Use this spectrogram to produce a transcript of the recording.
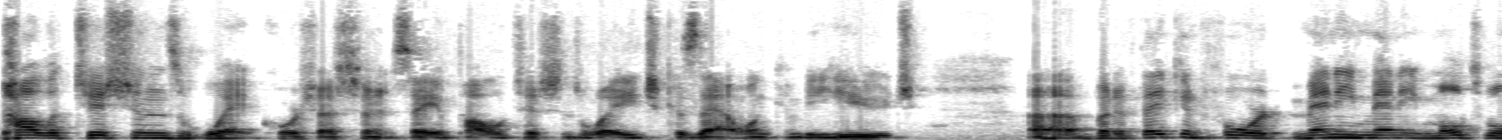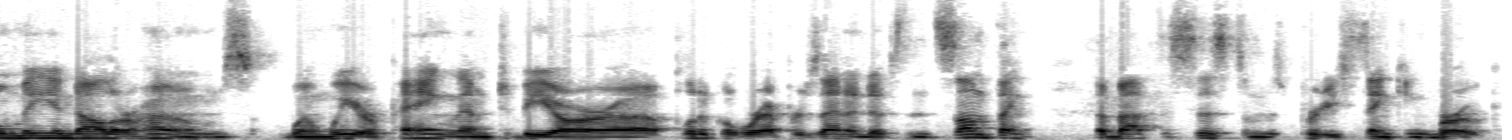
politician's wage? Of course, I shouldn't say a politician's wage because that one can be huge. Uh, but if they can afford many, many multiple million dollar homes when we are paying them to be our uh, political representatives, then something about the system is pretty stinking broke.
